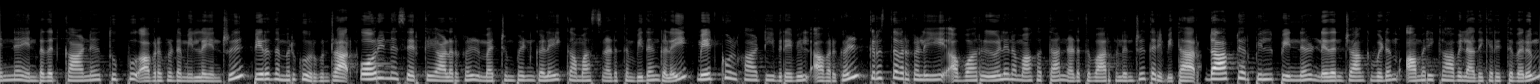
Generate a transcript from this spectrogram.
என்ன என்பதற்கான துப்பு அவர்களிடம் இல்லை என்று பிரதமர் கூறுகின்றார். ஓரின சேர்க்கையாளர்கள் மற்றும் பெண்களை கமாஸ் நடத்தும் விதங்களை மேற்கோள் காட்டி விரைவில் அவர்கள் கிறிஸ்தவர்களையே அவ்வாறு ஏளனமாகத்தான் நடத்துவார்கள் என்று தெரிவித்தார். டாக்டர் பில் பின்னர் நெதன்ஜாங்குவிடம் அமெரிக்காவில் அதிகரித்து வரும்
